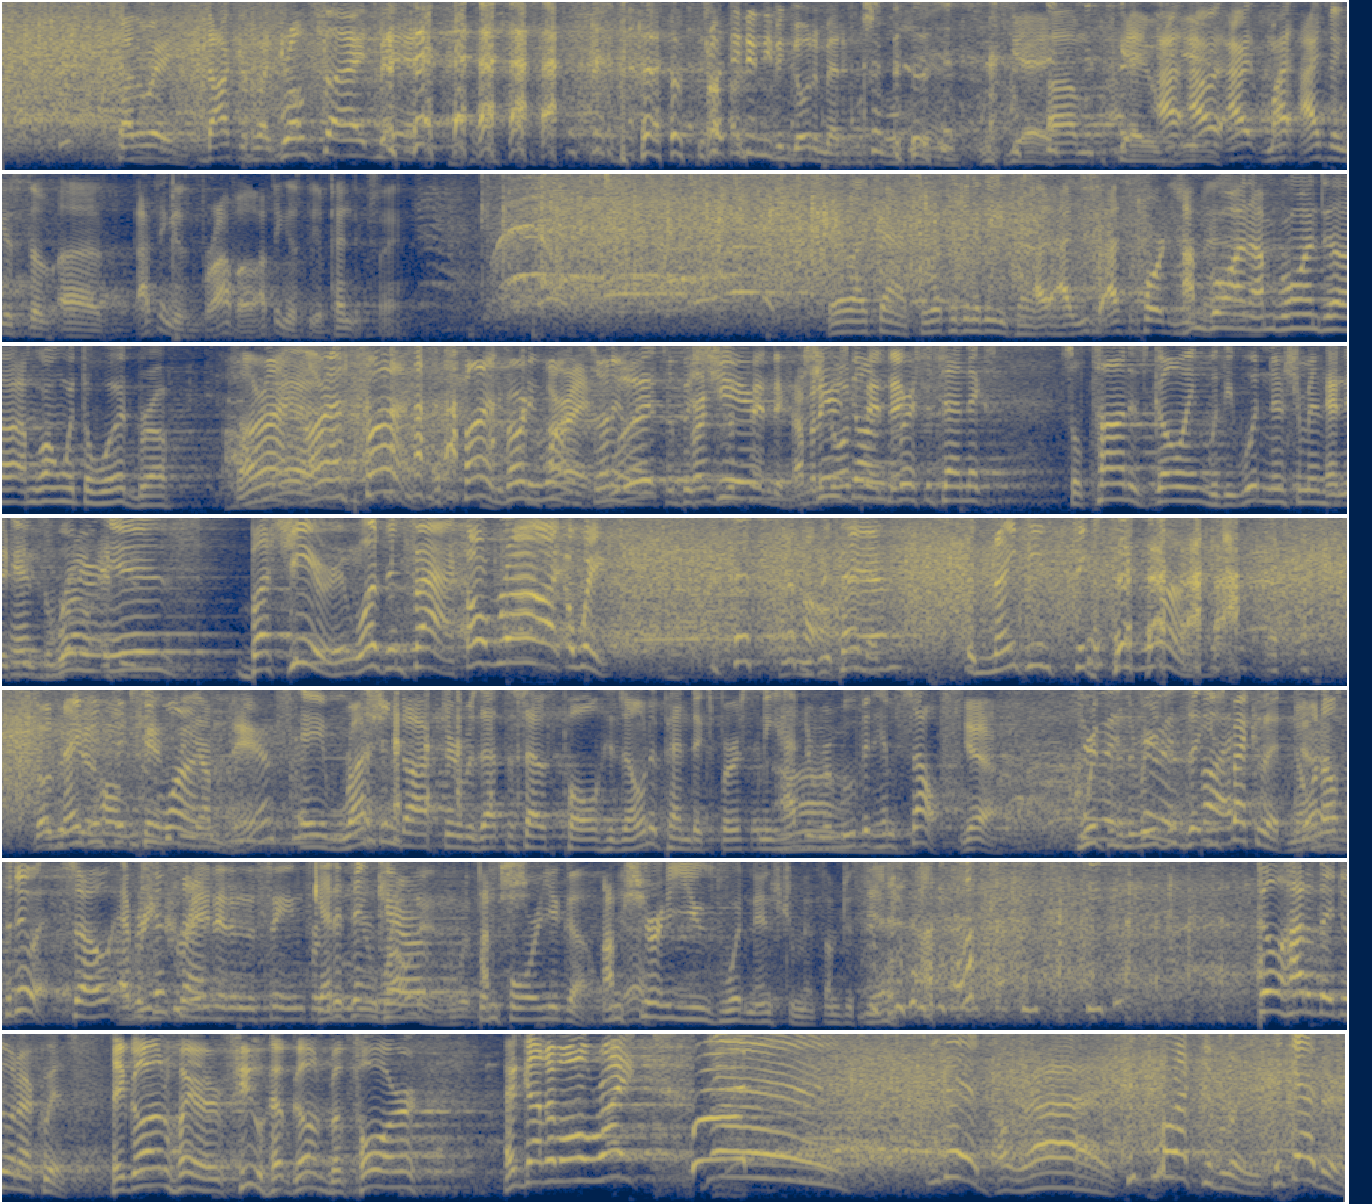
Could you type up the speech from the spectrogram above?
By the way, doctors like wrong side, man. it's like they didn't even go to medical school. it's gay. Um, it's gay over I, here. I, I, my, I think it's the, uh, I think it's Bravo. I think it's the appendix thing. They're like that. So what's it going to be, Tom? I, I, I supported you. I'm man. going. I'm going to. I'm going with the wood, bro. all right, man. all right, that's fine. That's fine. You've already won. All right, so anyway, wood so Bashir, appendix. I'm Bashir's go going with appendix. versus appendix. Sultan is going with the wooden instruments, And and, the winner right- if is Bashir. It was, in fact, All right. Oh wait. it was the oh, appendix. In 1961, Those of you home see 1961, I'm dancing. a Russian doctor was at the South Pole. His own appendix burst, and he had to ah. remove it himself. Yeah. With Through the reasons that you butt. speculated. No one else to do it. So ever since then, Recreated in the scene get the it taken care of with- before you go. I'm sure he used wooden instruments. I'm just saying. Bill, how did they do in our quiz? They've gone where few have gone before and got them all right. Yay! You did. All right. To collectively, together.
